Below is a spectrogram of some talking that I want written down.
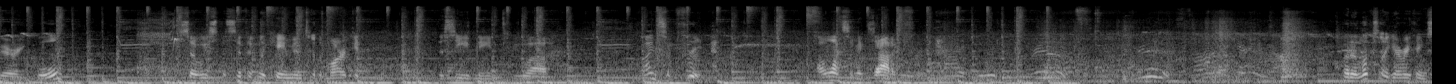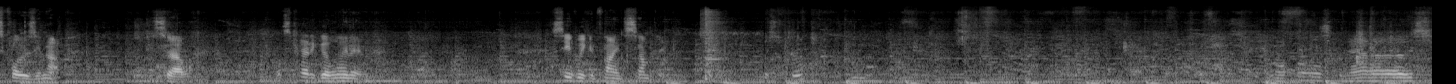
Very cool. So we specifically came into the market this evening to uh, find some fruit. I want some exotic fruit. But it looks like everything's closing up. So let's try to go in and see if we can find something. This fruit. Apples, bananas,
